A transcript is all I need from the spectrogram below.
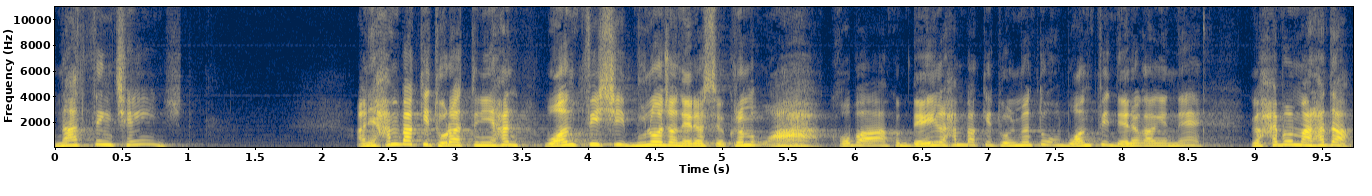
Nothing changed. 아니 한 바퀴 돌았더니 한 원핏이 무너져 내렸어요. 그러면 와, 거봐. 그럼 내일 한 바퀴 돌면 또 원핏 내려가겠네. 이거 해볼 만하다.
